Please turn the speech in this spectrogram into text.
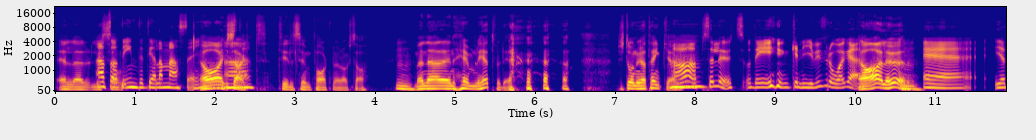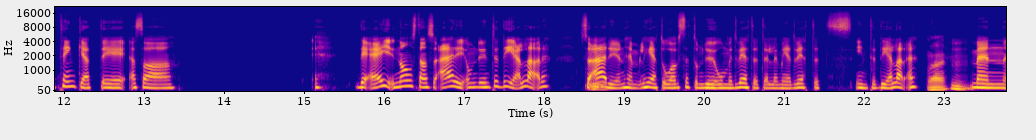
Eller liksom, Alltså att inte dela med sig. Ja, exakt. Till sin partner också. mm. Men är det en hemlighet för det? Förstår ni hur jag tänker? Ja, Mm. absolut. Och det är ju en knivig fråga. Ja, eller hur? Mm. Eh, jag tänker att det, alltså... Det är ju, någonstans så är det ju- om du inte delar, så Mm. är det ju en hemlighet oavsett om du är omedvetet eller medvetet inte delar det. Mm. Men,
